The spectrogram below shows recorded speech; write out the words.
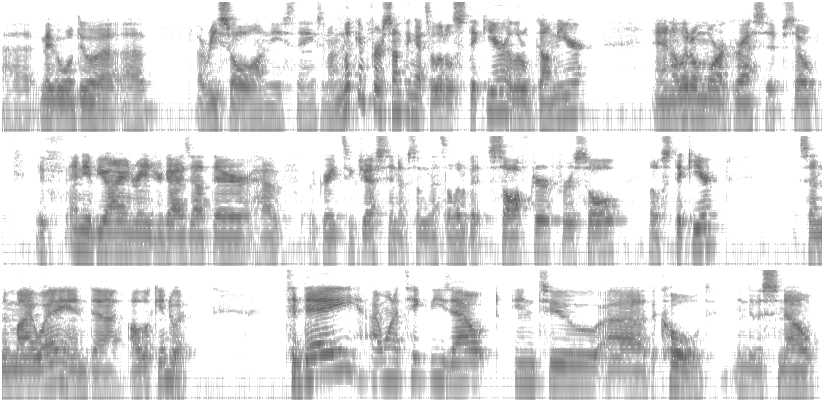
uh, maybe we'll do a, a, a resole on these things. And I'm looking for something that's a little stickier, a little gummier, and a little more aggressive. So if any of you Iron Ranger guys out there have a great suggestion of something that's a little bit softer for a sole, a little stickier, send them my way and uh, I'll look into it. Today, I want to take these out into uh, the cold, into the snow.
